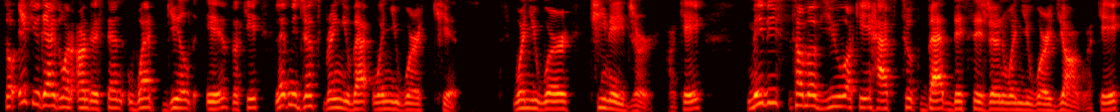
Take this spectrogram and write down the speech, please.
so if you guys want to understand what guilt is, okay, let me just bring you back when you were kids, when you were teenager, okay? Maybe some of you okay have took bad decision when you were young okay?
